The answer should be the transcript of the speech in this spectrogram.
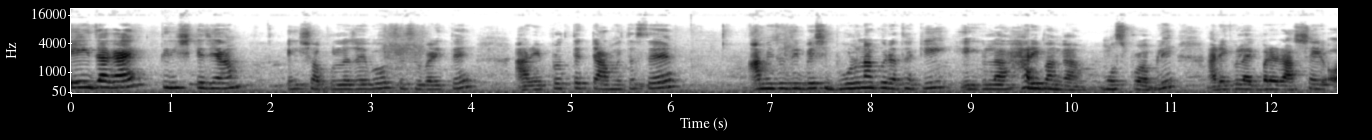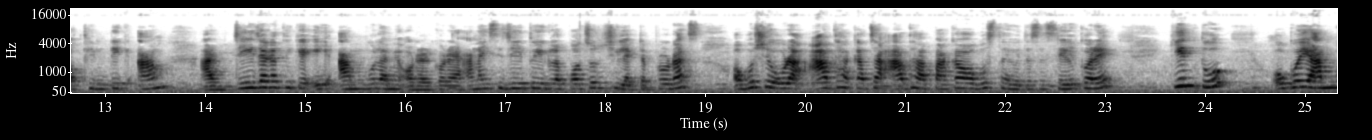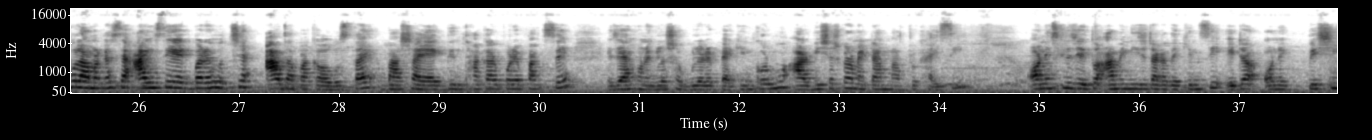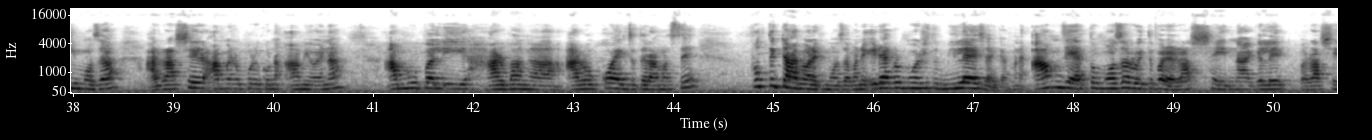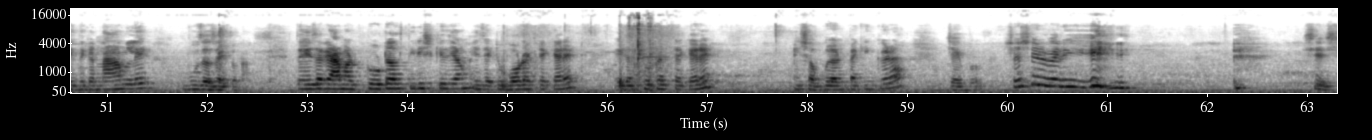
এই জায়গায় তিরিশ কেজি আম, এই সবগুলো যাইব শ্বশুরবাড়িতে। আর এই প্রত্যেকটা আম হইতেছে, আমি যদি বেশি ভুল না করে থাকি, এইগুলা হাড়িভাঙ্গা মোস্ট প্রবলি আর এগুলো একবারে রাজশাহীর অথেন্টিক আম। আর যেই জায়গা থেকে এই আমগুলো আমি অর্ডার করে আনাইছি, যেহেতু এগুলো পচনশীল একটা প্রোডাক্টস অবশ্যই ওরা আধা কাঁচা, আধা পাকা অবস্থায় হইতেছে সেল করে। কিন্তু ওই আমগুলো আমার কাছে আইসে একবারে হচ্ছে আধা পাকা অবস্থায়। বাসায় একদিন থাকার পরে পাকছে। এই যে এখন এগুলো সবগুলোরে প্যাকিং করব। আর বিশ্বাস করে, আমি একটা আম মাত্র খাইছি। অনেস্টলি যেহেতু আমি নিজে টাকা দিয়ে কিনছি, এটা অনেক বেশি মজা। আর রাশের আমের উপরে কোনো আমই হয় না। আমরুপালি, হাড়ভাঙা আরও কয়েক জাতের আম আছে। প্রত্যেকটা আমে অনেক মজা। মানে এটা একবার মুখের সাথে মিলাই জায়গা। মানে আম যে এত মজা হইতে পারে, রাজশাহী না গেলে রাজশাহী থেকে না আনলে বোঝা যাইতো না। তো এই জায়গায় আমার টোটাল তিরিশ কেজি আম, এই যে একটা বড় একটা ক্যারেট, এটা ছোট একটা ক্যারেট, এই সবগুলো প্যাকিং করা, যাইব। শেষের বাড়ি। শেষ।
